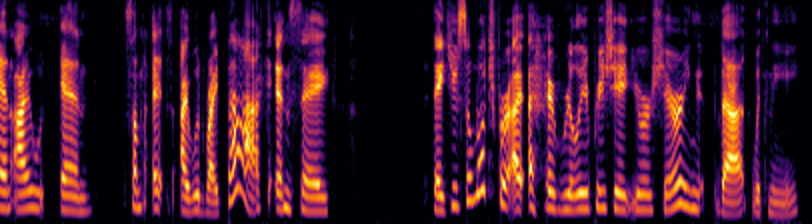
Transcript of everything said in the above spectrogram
And I and some I would write back and say, "Thank you so much for I, I really appreciate your sharing that with me."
